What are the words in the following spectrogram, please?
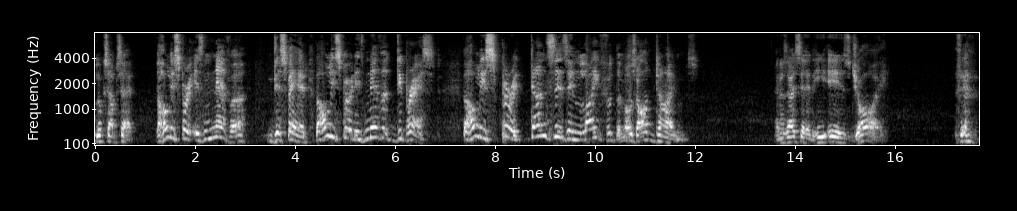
looks upset. The Holy Spirit is never despaired. The Holy Spirit is never depressed. The Holy Spirit dances in life at the most odd times. And as I said, He is joy.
